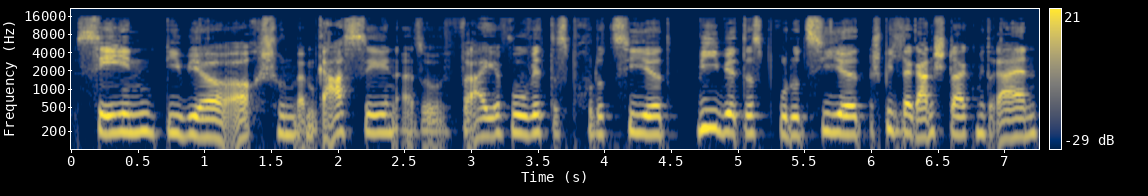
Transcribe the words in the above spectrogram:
sehen, die wir auch schon beim Gas sehen. Also Frage, wo wird das produziert, wie wird das produziert, spielt da ganz stark mit rein.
